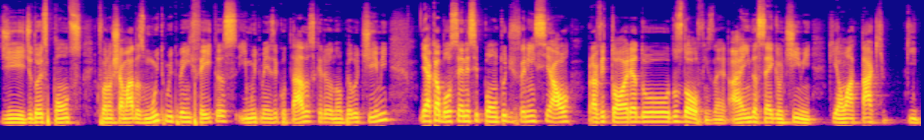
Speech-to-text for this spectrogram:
de, de dois pontos, que foram chamadas muito, muito bem feitas e muito bem executadas, querendo ou não, pelo time, e acabou sendo esse ponto diferencial para a vitória do, dos Dolphins, né? Ainda segue um time que é um ataque que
